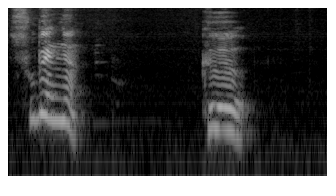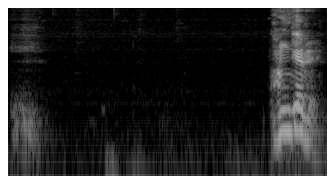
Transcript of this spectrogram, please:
수백 년, 그 관계를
